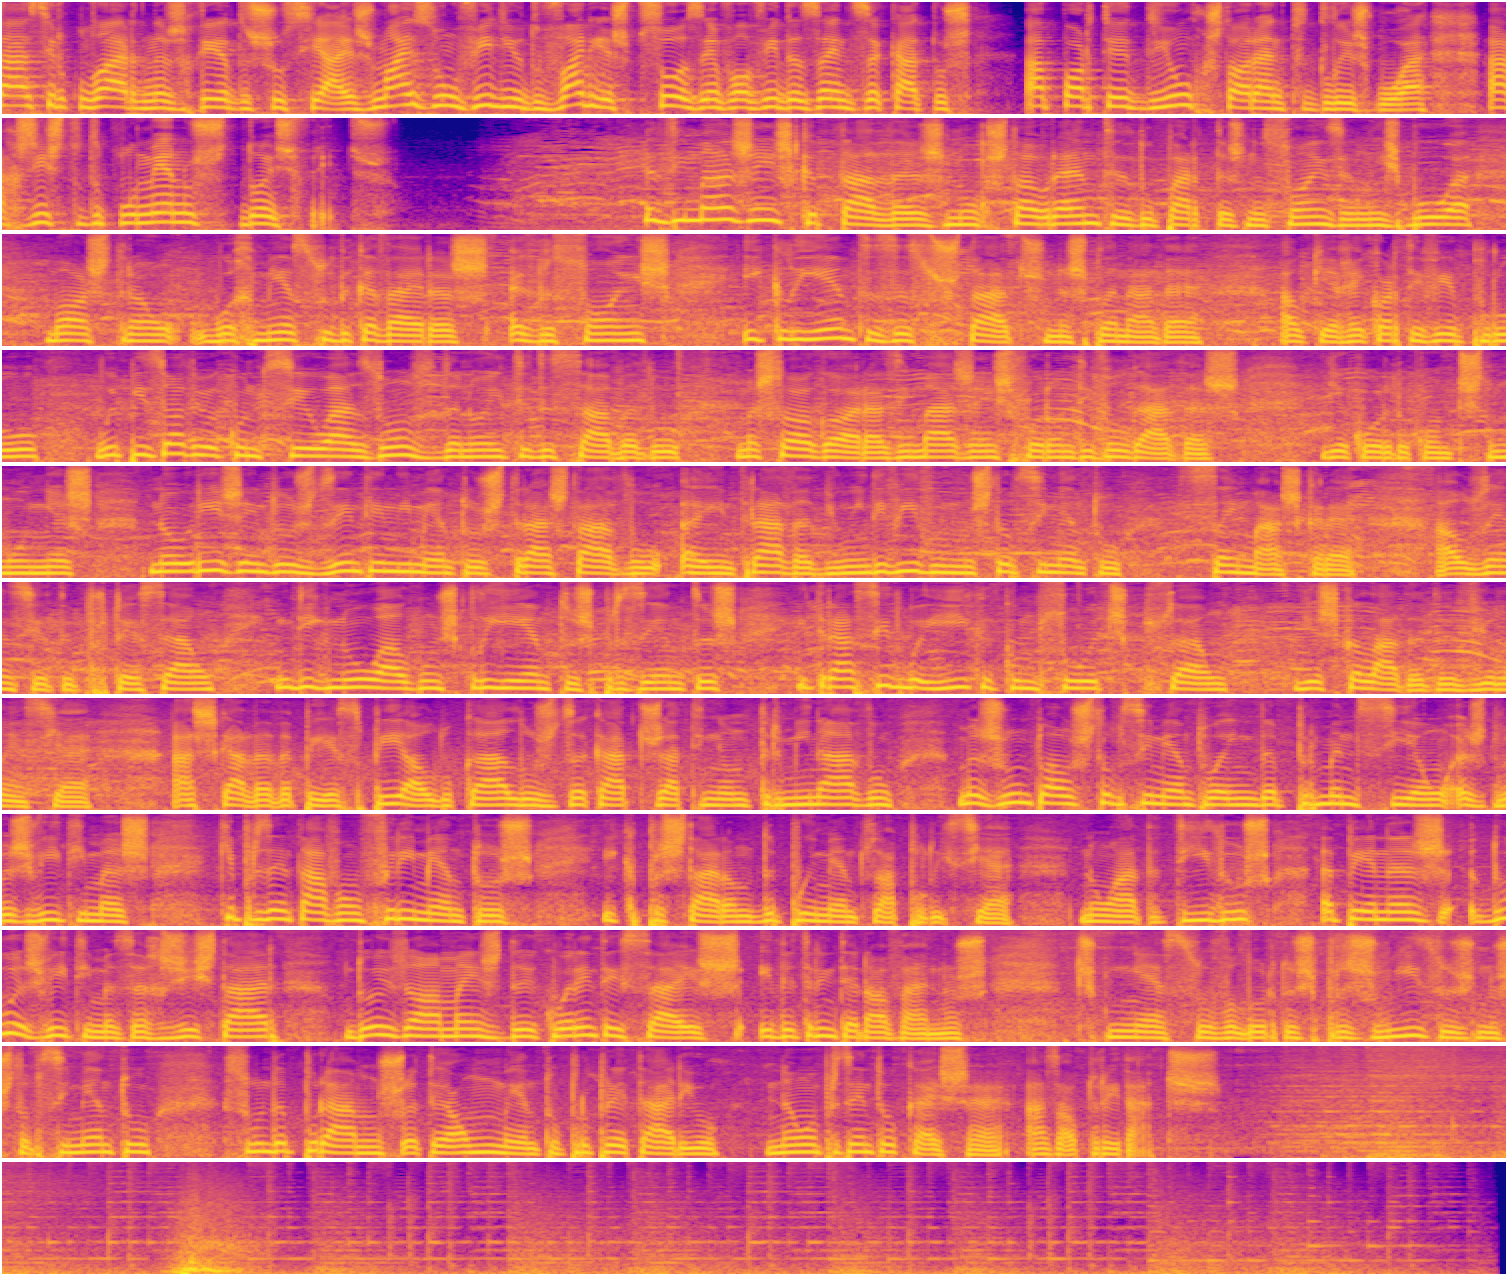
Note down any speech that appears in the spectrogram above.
está a circular nas redes sociais mais um vídeo de várias pessoas envolvidas em desacatos à porta de um restaurante de Lisboa. Há registro de pelo menos dois feridos. As imagens captadas no restaurante do Parque das Nações, em Lisboa, mostram o arremesso de cadeiras, agressões e clientes assustados na esplanada. Ao que a Record TV apurou, o episódio aconteceu às 11 da noite de sábado, mas só agora as imagens foram divulgadas. De acordo com testemunhas, na origem dos desentendimentos terá estado a entrada de um indivíduo no estabelecimento sem máscara. A ausência de proteção indignou alguns clientes presentes e terá sido aí que começou a discussão e a escalada de violência. À chegada da PSP ao local, os desacatos já tinham terminado, mas junto ao estabelecimento ainda permaneciam as duas vítimas que apresentavam ferimentos e que prestaram depoimentos à polícia. Não há detidos, apenas duas vítimas a registar, dois homens de 46 e de 39 anos. Desconhece o valor dos prejuízos no estabelecimento, segundo apuramos até ao momento o proprietário não apresentou queixa às autoridades.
